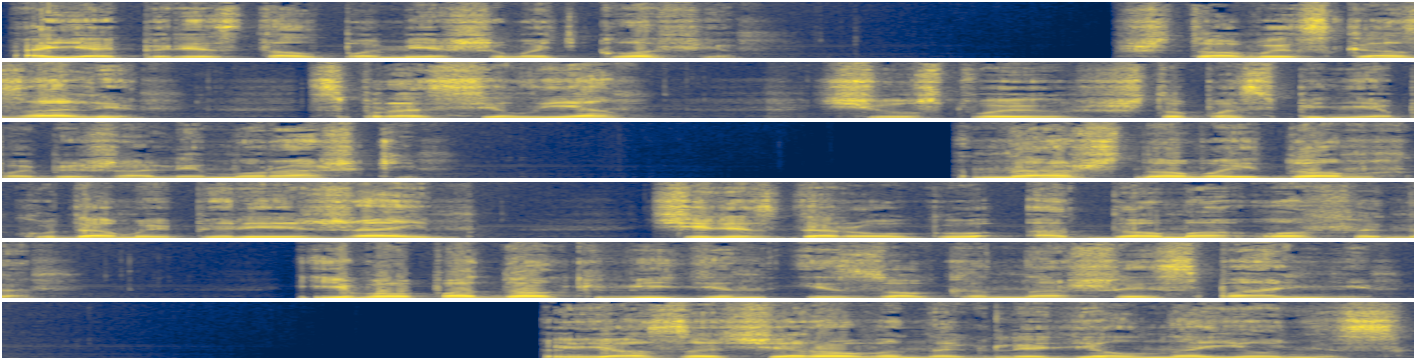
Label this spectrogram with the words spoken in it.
а я перестал помешивать кофе. «Что вы сказали?» — спросил я, чувствую, что по спине побежали мурашки. «Наш новый дом, куда мы переезжаем, через дорогу от дома Оффена. Его подок виден из окон нашей спальни». Я зачарованно глядел на Юнис,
